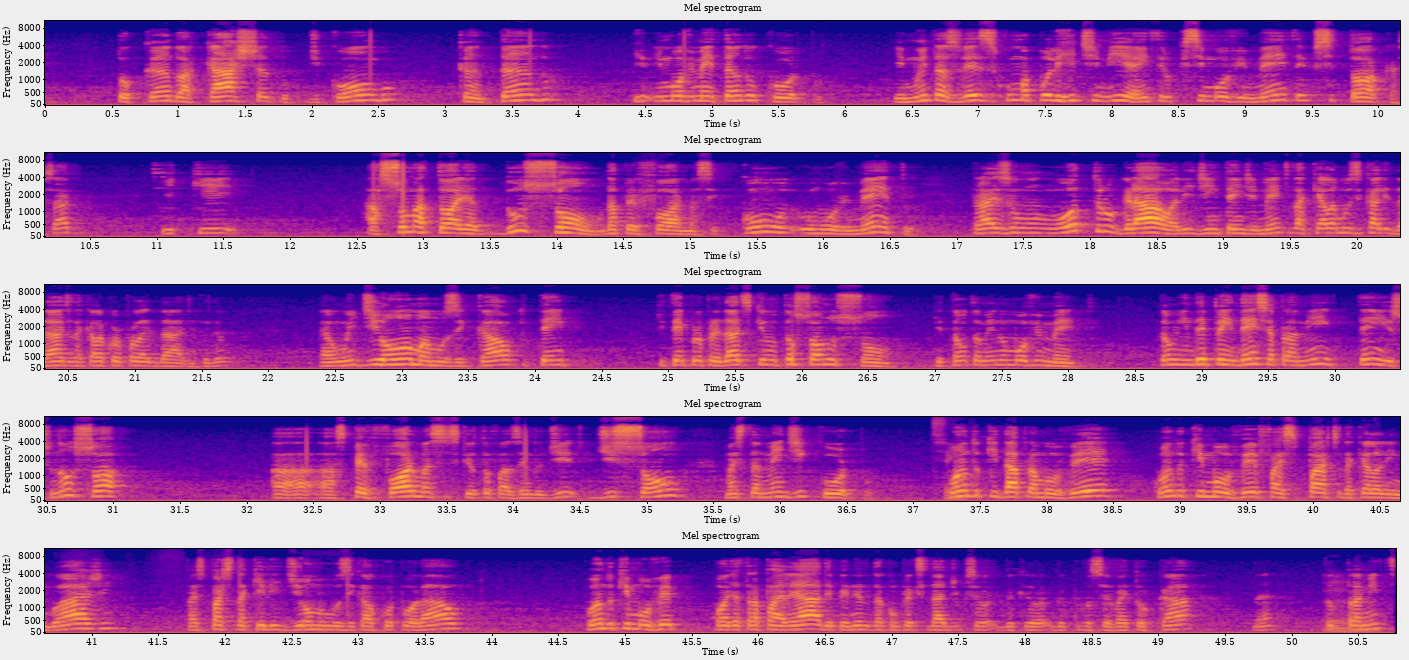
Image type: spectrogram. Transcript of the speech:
tocando a caixa de congo, cantando e, e movimentando o corpo. E muitas vezes com uma polirritmia entre o que se movimenta e o que se toca, sabe? E que a somatória do som da performance com o, o movimento traz um outro grau ali de entendimento daquela musicalidade, daquela corporalidade, entendeu? É um idioma musical que tem que tem propriedades que não estão só no som, que estão também no movimento. Então, independência para mim tem isso, não só a, as performances que eu estou fazendo de, de som, mas também de corpo. Sim. Quando que dá para mover, quando que mover faz parte daquela linguagem, faz parte daquele idioma musical corporal. Quando que mover pode atrapalhar, dependendo da complexidade do que você, do que, do que você vai tocar, né? Então, hum. para mim,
